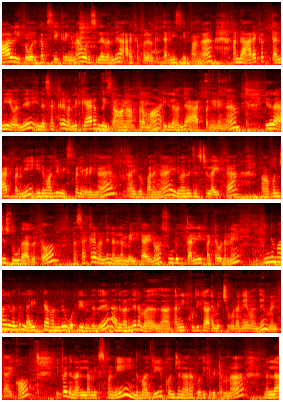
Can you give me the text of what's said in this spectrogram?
பால் இப்போ ஒரு கப் சேர்க்குறீங்கன்னா ஒரு சிலர் வந்து அரை கப் அளவுக்கு தண்ணி சேர்ப்பாங்க. அந்த அரை கப் தண்ணியை வந்து இந்த சர்க்கரை வந்து கேரமலைஸ் ஆன அப்புறமா இதில் வந்து ஆட் பண்ணிவிடுங்க இதில் ஆட் பண்ணி இது மாதிரி மிக்ஸ் பண்ணி விடுங்க. இப்போ பாருங்கள் இது வந்து ஜஸ்ட் லைட்டாக கொஞ்சம் சூடாகட்டும். சர்க்கரை வந்து நல்லா மெல்ட் ஆகிடும் சூடு தண்ணி பட்ட உடனே இந்த மாதிரி வந்து லைட்டாக வந்து ஒட்டியிருந்தது. அது வந்து நம்ம தண்ணி கொதிக்க ஆரம்பித்த உடனே வந்து மெல்ட் ஆகிக்கும் இப்போ இதை நல்லா மிக்ஸ் பண்ணி இந்த மாதிரி கொஞ்ச நேரம் கொதிக்க விட்டோம்னா நல்லா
